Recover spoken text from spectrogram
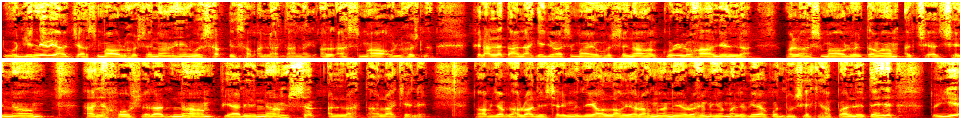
تو جتنے بھی آج اسماء الحسنہ ہیں، وہ سب کے سب اللہ تعالیٰ کے الاسماء الحسنہ۔ پھر اللہ تعالیٰ کے جو اسماء الحسنہ کل حال اللہ والاسماء الحسن تمام اچھے اچھے نام ہاں جی خوبصورت نام، پیارے نام، سب اللہ تعالیٰ کے لیے۔ تو آپ جب الواد شریمد اللہ رحمٰن الرحم ملک، یا قدوس کے کیا پڑھ لیتے ہیں، تو یہ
